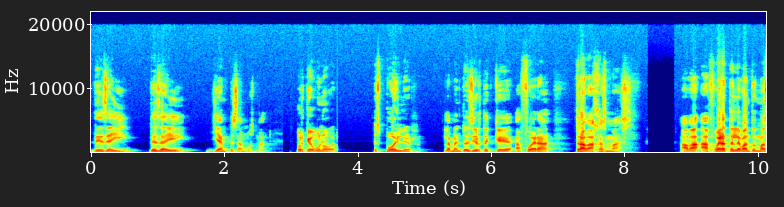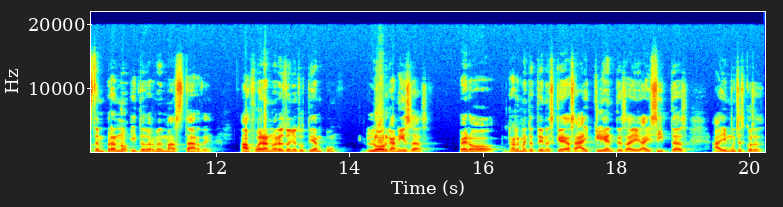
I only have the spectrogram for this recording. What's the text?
Desde ahí, desde ahí ya empezamos mal. Porque uno, spoiler, lamento decirte que afuera trabajas más. Afuera te levantas más temprano y te duermes más tarde. Afuera no eres dueño de tu tiempo. Lo organizas, pero realmente tienes que, o sea, hay clientes, hay, hay citas, hay muchas cosas.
